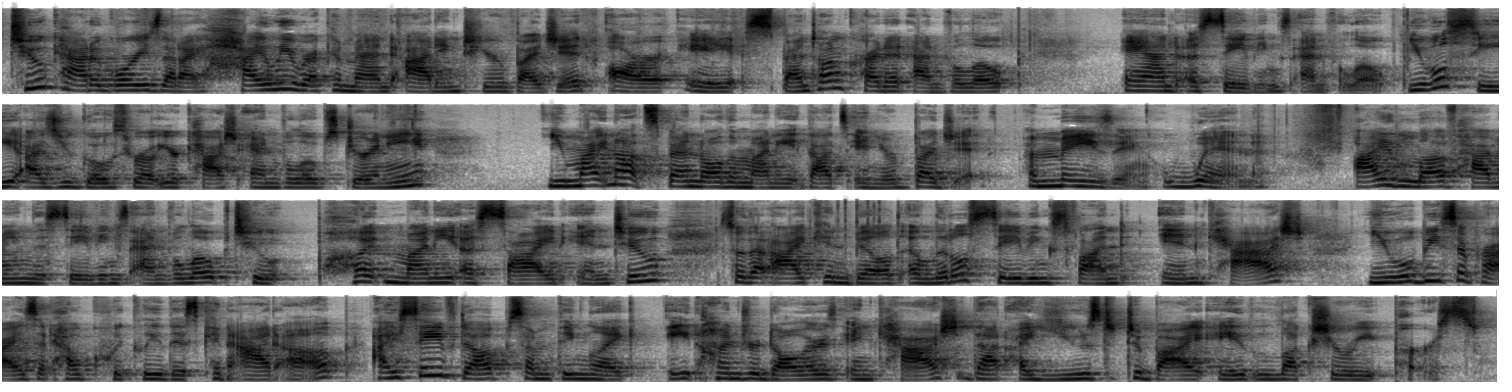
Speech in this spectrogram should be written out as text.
Two categories that I highly recommend adding to your budget are a spent on credit envelope and a savings envelope. You will see as you go throughout your cash envelopes journey, you might not spend all the money that's in your budget. Amazing, win. I love having the savings envelope to put money aside into so that I can build a little savings fund in cash. You will be surprised at how quickly this can add up. I saved up something like $800 in cash that I used to buy a luxury purse.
